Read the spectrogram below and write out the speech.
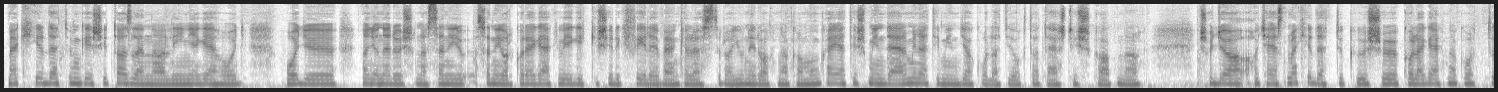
meghirdetünk, és itt az lenne a lényege, hogy, hogy nagyon erősen a szenior, kollégák végig kísérik fél éven keresztül a junioroknak a munkáját, és mind elméleti, mind gyakorlati oktatást is kapnak. És hogy a, hogyha ezt meghirdettük külső kollégáknak, ott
